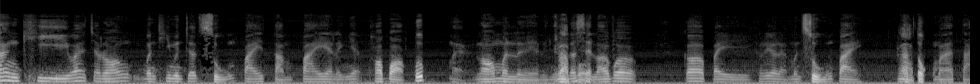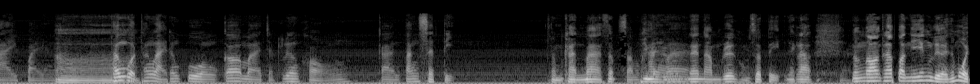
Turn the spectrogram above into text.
ตั้งคีย์ว่าจะร้องบางทีมันจะสูงไปต่ำไปอะไรเงี้ยพอบอกปุ๊บแหมร้องมาเลยอะไรเงี้ครัยบแล้วเสร็จแล้วก็ก็ไปเขาเรียกอะไรมันสูงไปครับ ก็ตกม้าตายไปอ่าทั้งหมดทั้งหลายทั้งปวงก็มาจากเรื่องของการตั้งสติ สำคัญมากสำสำคัญพี่แมวมากแนะนำเรื่องของสตินะครับใช่น้องๆครับ ตอนนี้ยังเหลือทั้งหมด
